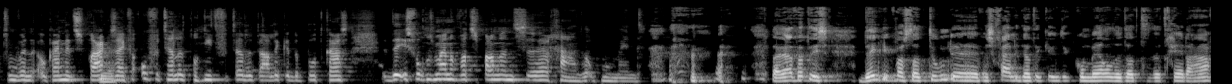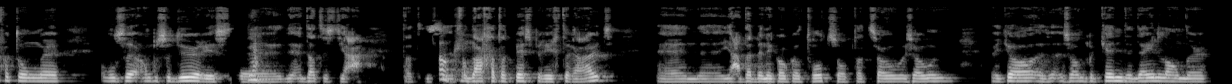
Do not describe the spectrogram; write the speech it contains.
toen we elkaar net spraken, Ja. zei van, oh vertel het nog niet, vertel het dadelijk in de podcast. Er is volgens mij nog wat spannends eh, gaande op het moment. Nou ja, dat is, denk ik was dat toen waarschijnlijk dat ik kon melden dat, dat Gerda Havertong onze ambassadeur is. Ja. En dat is, ja, dat is, vandaag gaat dat persbericht eruit. En ja, daar ben ik ook wel trots op. Dat zo'n, zo weet je wel, zo'n bekende Nederlander,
